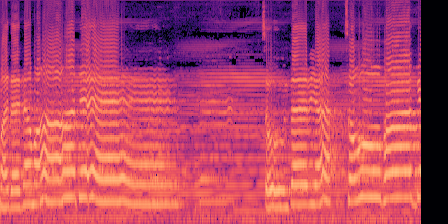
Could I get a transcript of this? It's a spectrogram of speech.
मदनमाते सौन्दर्य सौभाग्य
